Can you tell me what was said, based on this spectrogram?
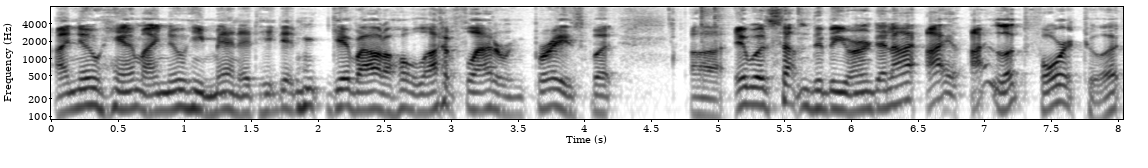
I knew him. I knew he meant it. He didn't give out a whole lot of flattering praise, but uh, it was something to be earned, and I, I, I looked forward to it.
